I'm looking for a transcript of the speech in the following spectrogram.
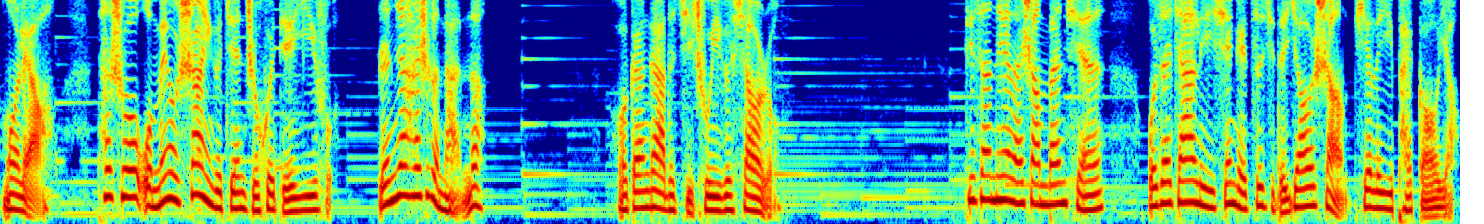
末了，他说我没有上一个兼职会叠衣服，人家还是个男的。我尴尬地挤出一个笑容。第三天来上班前，我在家里先给自己的腰上贴了一排膏药。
